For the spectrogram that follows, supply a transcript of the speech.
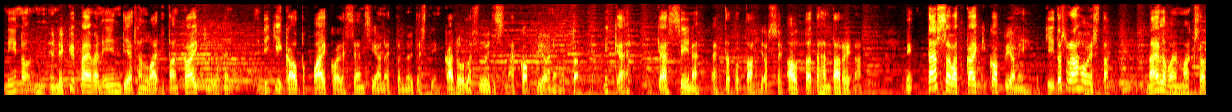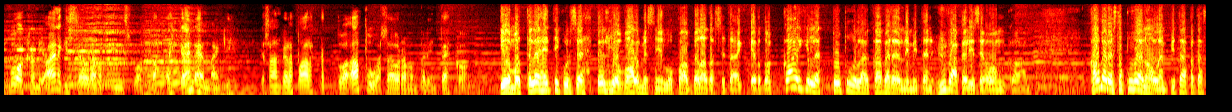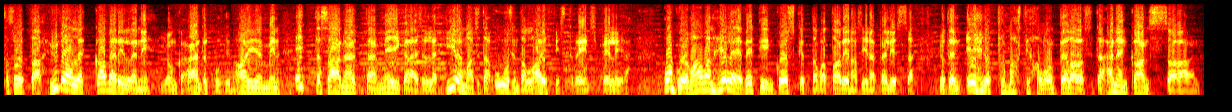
Niin no, nykypäivän indiathan laitetaan kaikki muuten digikauppapaikoille sen sijaan, että myytettiin kadulla fyysisenä kopioina, mutta mikä, mikä siinä, että tota, jos se auttaa tähän tarinaan. Niin tässä ovat kaikki kopioni. Kiitos rahoista. Näillä voin maksaa vuokrani ainakin seuraavat viisi vuotta, ehkä enemmänkin. Ja saan vielä palkkattua apua seuraavan pelin tekoon. Ilmoittele heti, kun se peli on valmis, niin lupaan pelata sitä ja kertoa kaikille tutuille ja kavereille, miten hyvä peli se onkaan. Kaverista puheen ollen pitääpä tästä soittaa hyvälle kaverilleni, jonka ääntä kuultiin aiemmin, että saa näyttää meikäläiselle hieman sitä uusinta Life is Strange-peliä. On kuulemma aivan helvetin koskettava tarina siinä pelissä, joten ehdottomasti haluan pelata sitä hänen kanssaan.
